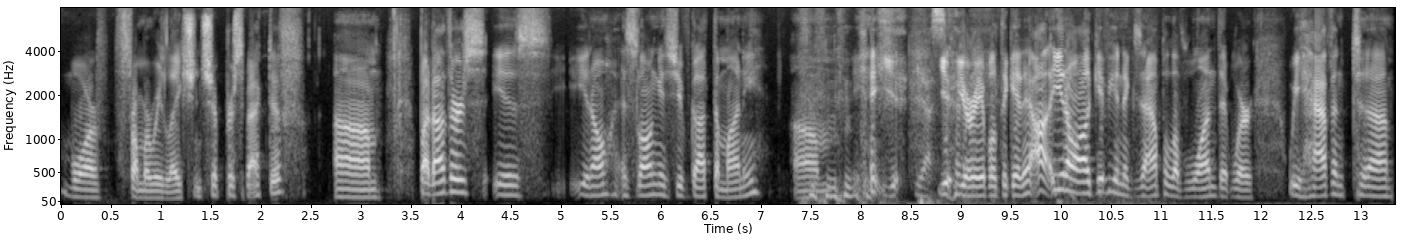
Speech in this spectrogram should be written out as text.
more from a relationship perspective. Um, but others is you know as long as you've got the money um, you, yes. you, are able to get it. Uh, you know, I'll give you an example of one that where we haven't uh,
